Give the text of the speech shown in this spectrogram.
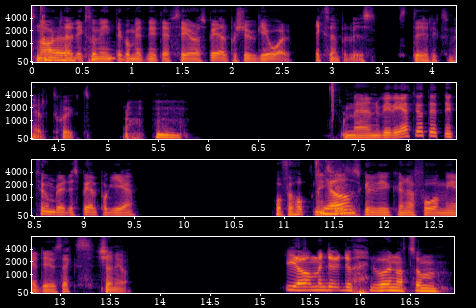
snart har det liksom inte kommit ett nytt F-Zero-spel på 20 år exempelvis. Så det är liksom helt sjukt. Mm. Men vi vet ju att det är ett nytt Tomb Raider-spel på G. Och förhoppningsvis Ja. så skulle vi kunna få mer Deus Ex känner jag. Ja, men det, det, det var ju något som...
